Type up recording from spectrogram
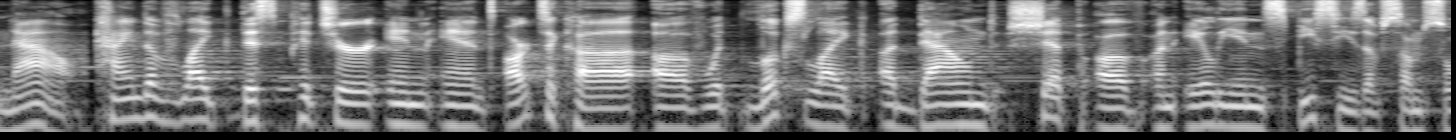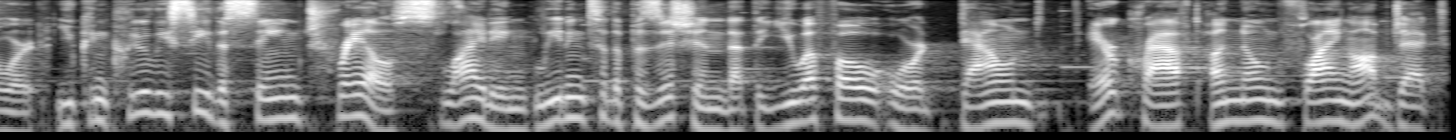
now. Kind of like this picture in Antarctica of what looks like a downed ship of an alien species of some sort. You can clearly see the same trail sliding leading to the position that the UFO or downed aircraft unknown flying object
